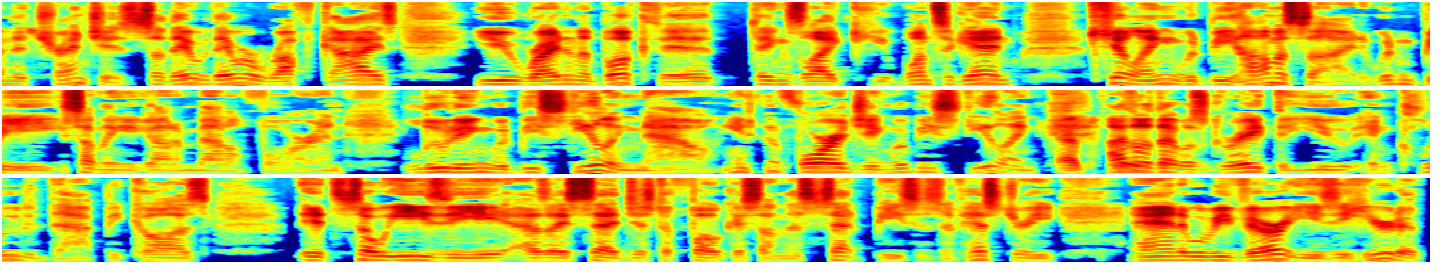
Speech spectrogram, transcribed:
in the trenches. So they were they were rough guys. You write in the book that things like once again, killing would be homicide. It wouldn't be something you got a medal for, and looting would be stealing now. You know, foraging would be stealing. Absolutely. I thought that was great that you included that because it's so easy, as I said, just to focus on the set pieces of history. And it would be very easy here to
